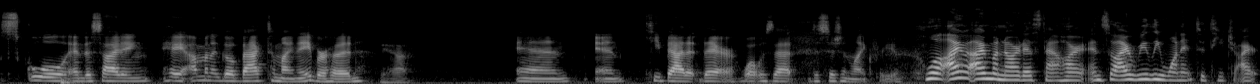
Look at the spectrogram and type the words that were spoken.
school and deciding, hey, I'm gonna go back to my neighborhood yeah. and and keep at it there? What was that decision like for you? Well, I, I'm an artist at heart, and so I really wanted to teach art,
